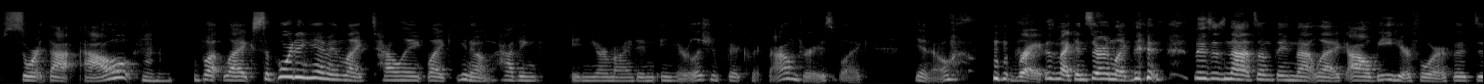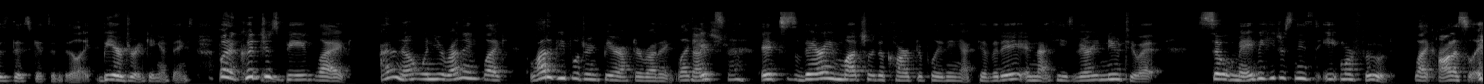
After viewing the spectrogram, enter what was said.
sort that out Mhm. but like supporting him and like telling like you know having in your mind and in your relationship very clear boundaries like you know Right. this is my concern like this this is not something that like i'll be here for if it's this, this gets into like beer drinking and things but it could just be like i don't know when you're running like a lot of people drink beer after running like it's true. it's very much like a carb depleting activity and that he's very new to it so maybe he just needs to eat more food like honestly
